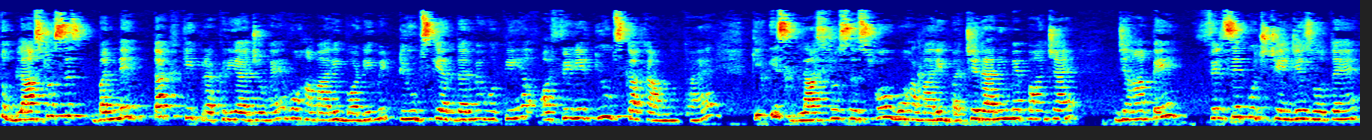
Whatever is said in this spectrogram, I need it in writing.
तो ब्लास्टोसिस बनने तक की प्रक्रिया जो है वो हमारी बॉडी में ट्यूब्स के अंदर में होती है और फिर ये ट्यूब्स का काम होता है कि इस ब्लास्टोसिस को वो हमारी बच्चेदानी में पहुँचाए, जहाँ पे फिर से कुछ चेंजेस होते हैं।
